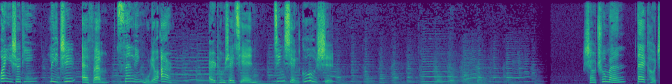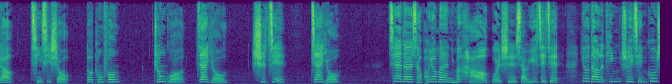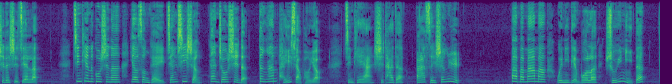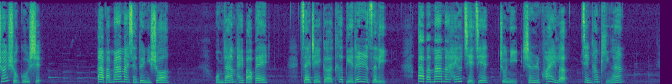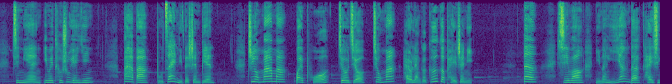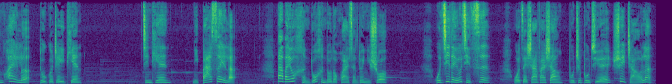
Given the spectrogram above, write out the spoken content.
欢迎收听荔枝 FM 三零五六二儿童睡前精选故事。少出门，戴口罩，勤洗手，多通风。中国加油，世界加油！亲爱的小朋友们，你们好，我是小鱼姐姐，又到了听睡前故事的时间了。今天的故事呢，要送给江西省赣州市的邓安培小朋友。今天呀，是他的八岁生日。爸爸妈妈为你点播了属于你的专属故事。爸爸妈妈想对你说，我们的安培宝贝，在这个特别的日子里，爸爸妈妈还有姐姐祝你生日快乐，健康平安。今年因为特殊原因，爸爸不在你的身边。只有妈妈、外婆、舅舅、舅妈，还有两个哥哥陪着你。但希望你能一样的开心快乐度过这一天。今天你八岁了，爸爸有很多很多的话想对你说。我记得有几次我在沙发上不知不觉睡着了，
